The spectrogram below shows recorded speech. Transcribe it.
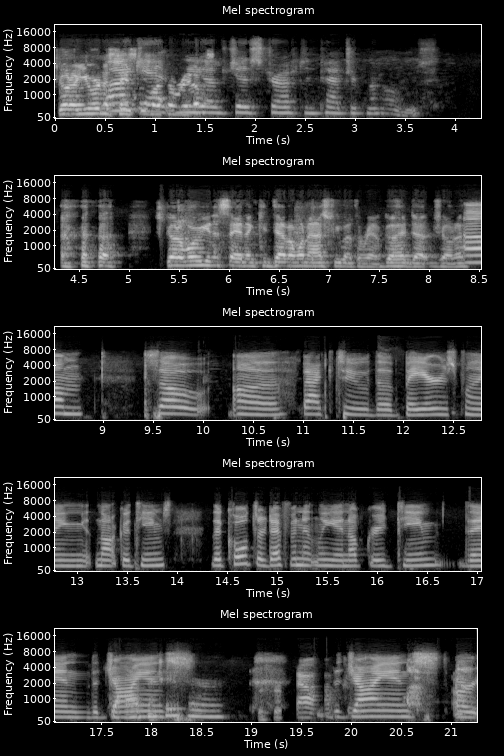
Jonah, you were gonna say something about can't the we have just drafted Patrick Mahomes? Jonah, what were you gonna say? And then Deb, I want to ask you about the Rams. Go ahead, Deb, Jonah. Um, so uh, back to the Bears playing not good teams. The Colts are definitely an upgrade team than the Giants. The Giants are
